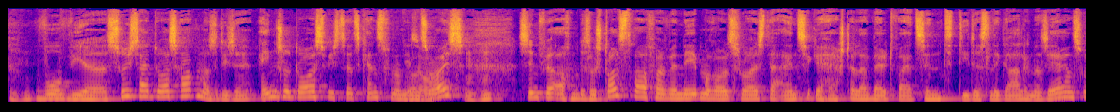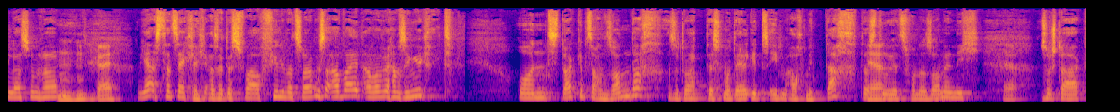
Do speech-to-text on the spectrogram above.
mhm. wo wir Suicide Doors haben, also diese Angel Doors, wie du jetzt kennst von Rolls-Royce. Mhm. Sind wir auch ein bisschen stolz drauf, weil wir neben Rolls-Royce der einzige Hersteller weltweit sind, die das legal in der Serienzulassung haben. Mhm, geil. Ja, ist tatsächlich. Also das war auch viel Überzeugungsarbeit, aber wir haben es hingekriegt. Und dort gibt's auch ein Sonnendach. Also dort das Modell gibt's eben auch mit Dach, dass ja. du jetzt von der Sonne nicht ja. so stark,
